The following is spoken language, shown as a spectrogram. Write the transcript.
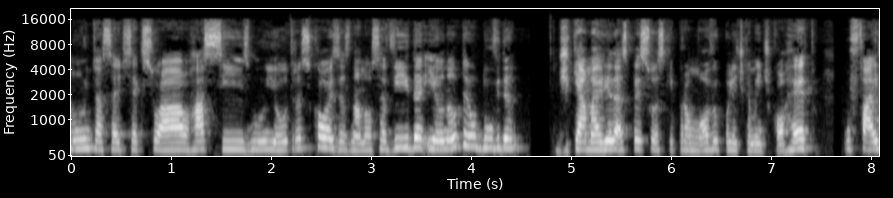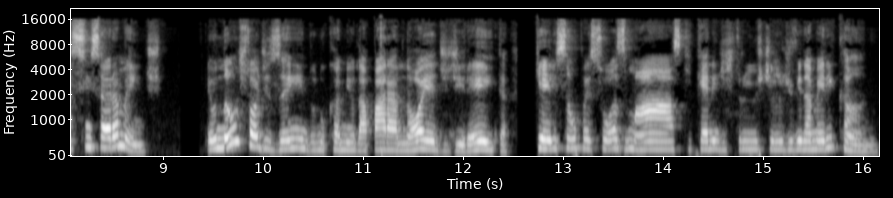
muito assédio sexual, racismo e outras coisas na nossa vida, e eu não tenho dúvida de que a maioria das pessoas que promove o politicamente correto o faz sinceramente. Eu não estou dizendo, no caminho da paranoia de direita, que eles são pessoas más, que querem destruir o estilo de vida americano.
